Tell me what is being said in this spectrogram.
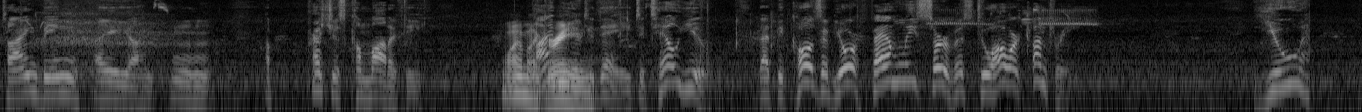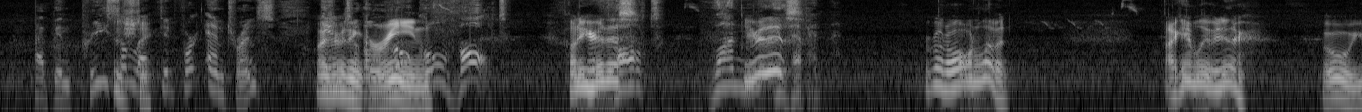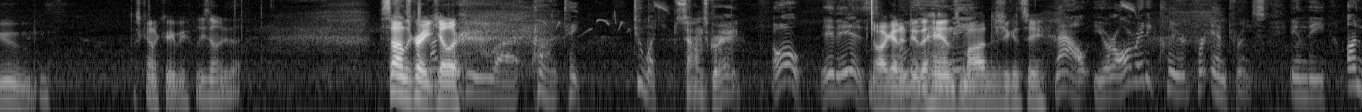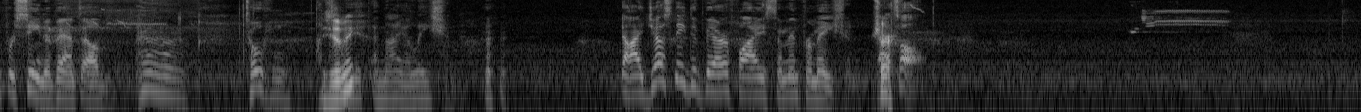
Time being a, uh, mhm, a precious commodity. Why am I I'm here green? today to tell you that because of your family service to our country, you have been pre-selected for entrance Why is into everything the green? local vault. How do you hear this? Vault You hear this? 111. We're going to Vault 111. I can't believe it either. Oh, you. That's kind of creepy. Please don't do that. Sounds great, Not killer. going to, uh, take too much. Sounds great. Oh, it is. Oh, I got to do the hands me. mod, as you can see. Now, you're already cleared for entrance in the unforeseen event of uh, total me? annihilation. I just need to verify some information. Sure. That's all.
